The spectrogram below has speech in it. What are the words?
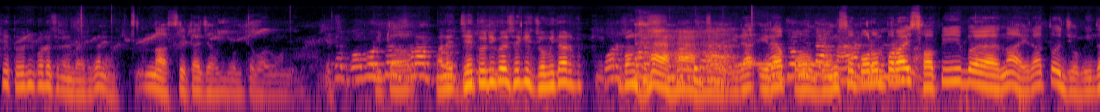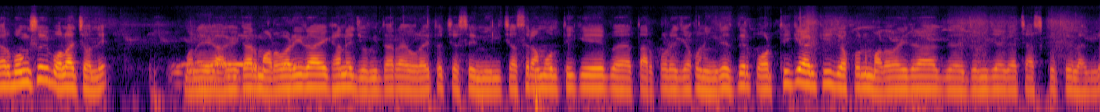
কে তৈরি করেছিলেন বাড়িটা জানেন? না সেটা যা বলতে পারব না। এটা মানে যে তৈরি করে সে কি জমিদার বংশ? হ্যাঁ হ্যাঁ হ্যাঁ এরা এরা বংশ পরম্পরায় সবই না এরা তো জমিদার বংশই বলা চলে। মানে আগেকার মারোয়াড়িরা এখানে জমিদাররা ওরাই তো সেই নীল চাষের আমল থেকে তারপরে যখন ইংরেজদের পর থেকে আর কি যখন মারোয়াড়িরা আহ, জমি জায়গা চাষ করতে লাগল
